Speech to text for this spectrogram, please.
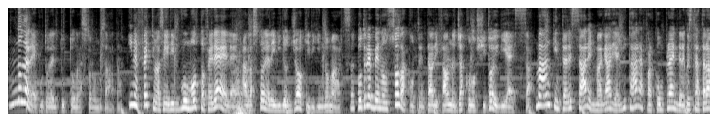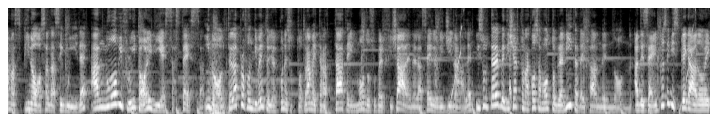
non la reputo del tutto una stronzata. In effetti una serie tv molto fedele alla storia dei videogiochi di Kingdom Hearts potrebbe non solo accontentare i fan già conoscitori di essa, ma anche interessare e magari aiutare a far comprendere questa trama spinosa da seguire a nuovi fruitori di essa stessa. Inoltre l'approfondimento di alcune sottotrame trattate in modo superficiale nella serie originale risulterebbe di certo una cosa molto gradita dai fan e non. Ad esempio se mi spiegava dove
